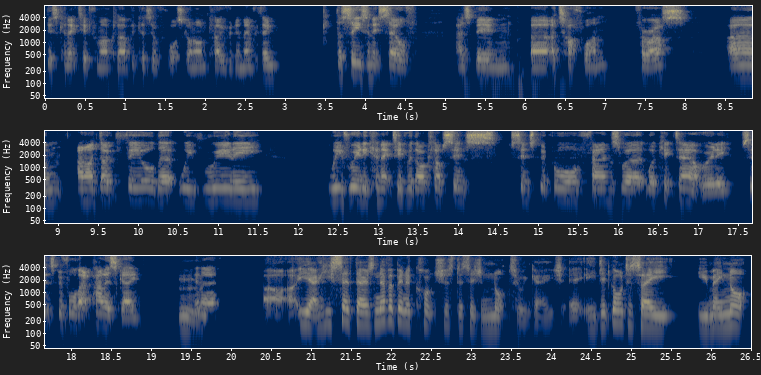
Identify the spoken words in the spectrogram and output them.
disconnected from our club because of what's gone on, COVID and everything. The season itself has been uh, a tough one for us. um, and I don't feel that we've really we've really connected with our club since since before fans were, were kicked out. Really, since before that Palace game. Mm. You know. Uh, yeah, he said there's never been a conscious decision not to engage. He did go on to say you may not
